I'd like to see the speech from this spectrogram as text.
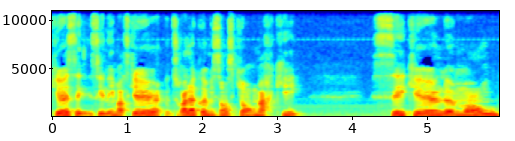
que c'est né. Parce que durant la commission, ce qu'ils ont remarqué, c'est que le monde.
